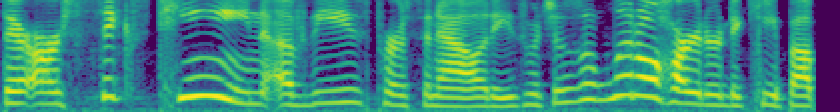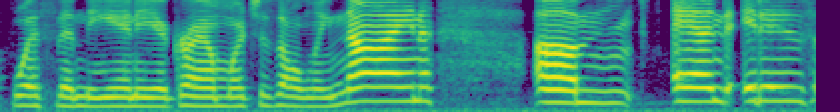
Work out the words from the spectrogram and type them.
There are 16 of these personalities, which is a little harder to keep up with than the Enneagram, which is only nine. Um, and it is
